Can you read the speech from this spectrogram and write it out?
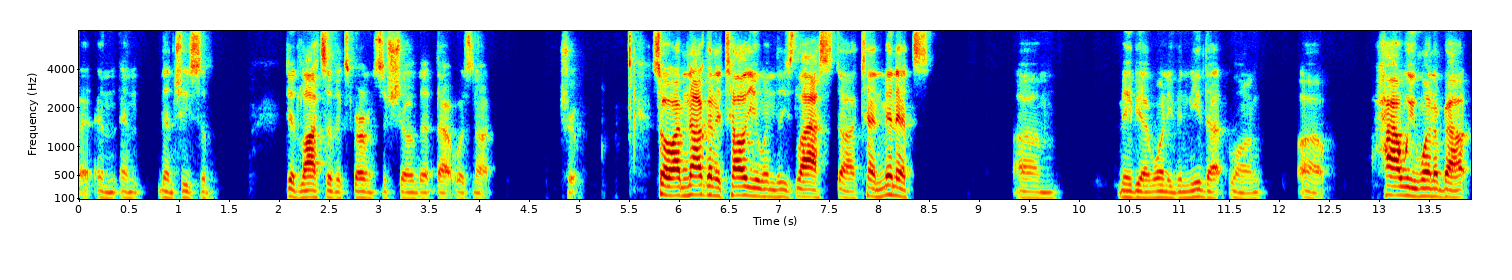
Uh, and, and then she did lots of experiments to show that that was not true. So I'm now going to tell you in these last uh, 10 minutes, um, maybe I won't even need that long, uh, how we went about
